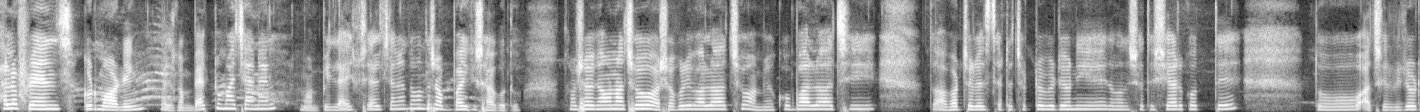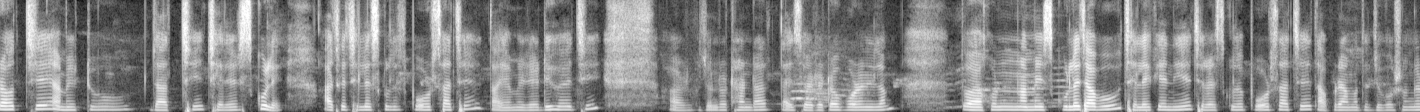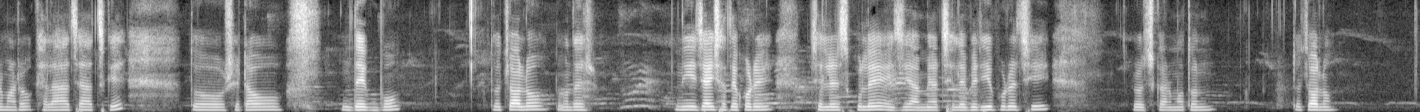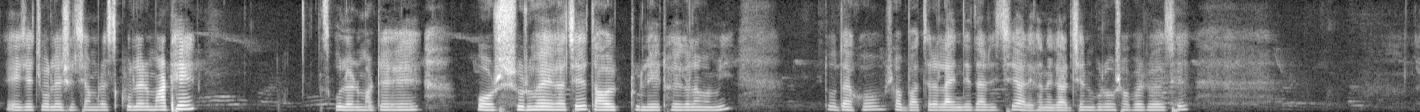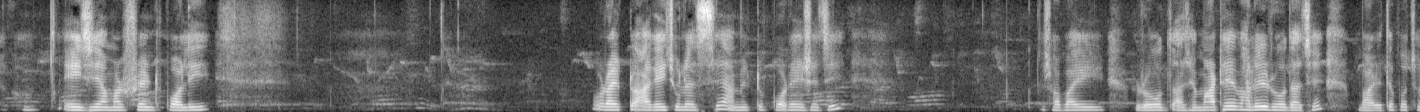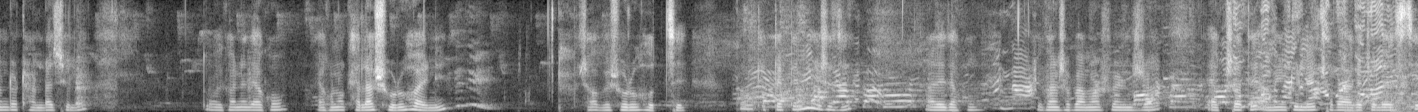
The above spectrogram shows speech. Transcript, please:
Hello friends good morning welcome back to my channel Mampi lifestyle channel তোমাদের সবাইকে স্বাগত। তোমরা সবাই কেমন আছো? আশা করি ভালো আছো, আমিও খুব ভালো আছি। তো আবার চলে এসেছি একটা ছোট্ট ভিডিও নিয়ে তোমাদের সাথে শেয়ার করতে। তো আজকের ভিডিওটা হচ্ছে, আমি একটু যাচ্ছি ছেলের স্কুলে আজকে ছেলের স্কুলে স্পোর্টস আছে, তাই আমি রেডি হয়েছি। আর প্রচণ্ড ঠান্ডা, তাই সোয়েটারটাও পরে নিলাম। তো এখন আমি স্কুলে যাব, ছেলেকে নিয়ে। ছেলের স্কুলে স্পোর্টস আছে, তারপরে আমাদের যুবক সংঘের মাঠেও খেলা আছে আজকে। তো সেটাও দেখব। তো চলো তোমাদের নিয়ে যাই সাথে করে ছেলের স্কুলে। এই যে আমি আর ছেলে বেরিয়ে পড়েছি রোজকার মতন। তো চলো, এই যে চলে এসেছি আমরা স্কুলের মাঠে। স্কুলের মাঠে কোর্স শুরু হয়ে গেছে, তাও একটু লেট হয়ে গেলাম আমি। তো দেখো, সব বাচ্চারা লাইন দিয়ে দাঁড়িয়েছে আর এখানে গার্জেনগুলোও সবাই রয়েছে। এই যে আমার ফ্রেন্ড পলি ওরা একটু আগেই চলে এসছে, আমি একটু পরে এসেছি। সবাই রোদ আছে, মাঠে ভালোই রোদ আছে, বাড়িতে প্রচণ্ড ঠান্ডা ছিল। তো এখানে দেখো এখনও খেলা শুরু হয়নি, সবে শুরু হচ্ছে। তো ঠিকঠাক টাইমে এসেছি। আর এই দেখো, এখানে সবাই আমার ফ্রেন্ডসরা একসাথে। আমি একটু লেট সবাই আগে চলে এসেছি।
